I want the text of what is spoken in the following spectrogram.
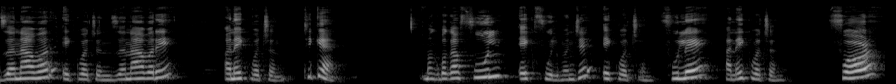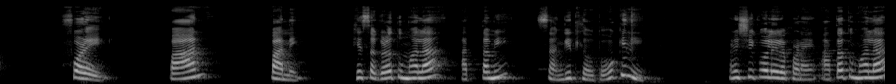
जनावर एकवचन जनावरे अनेकवचन ठीक आहे? मग बघा फूल एक फूल म्हणजे एक वचन. फुले अनेक वचन. फळ फळे. पान पाने. हे सगळं तुम्हाला आत्ता मी सांगितलं होतं हो की नाही? आणि शिकवलेलं पण आहे. आता तुम्हाला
